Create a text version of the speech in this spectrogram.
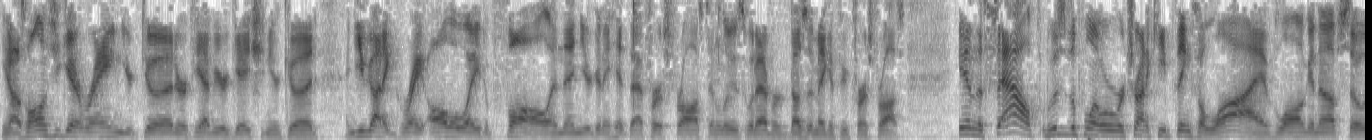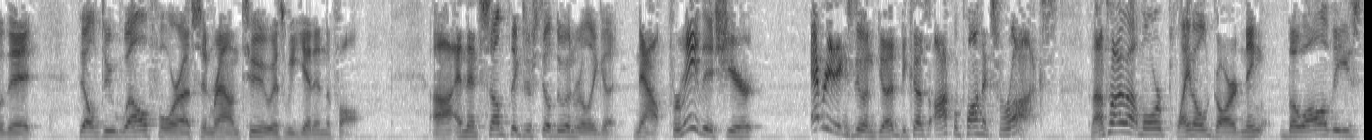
You know, as long as you get rain, you're good, or if you have irrigation, you're good, and you got it great all the way to fall, and then you're going to hit that first frost and lose whatever doesn't make it through first frost in the South, this is the point where we're trying to keep things alive long enough so that they'll do well for us in round two as we get into fall. Uh, and then some things are still doing really good. Now, for me this year, everything's doing good because aquaponics rocks. But I'm talking about more plain old gardening, though all of these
